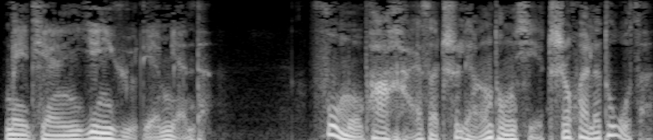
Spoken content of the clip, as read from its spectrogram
那天阴雨连绵的，父母怕孩子吃凉东西吃坏了肚子。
